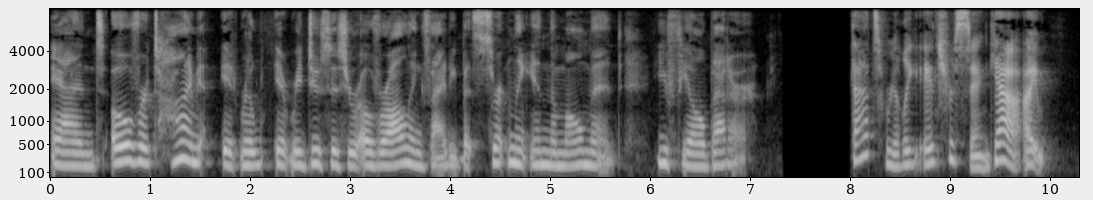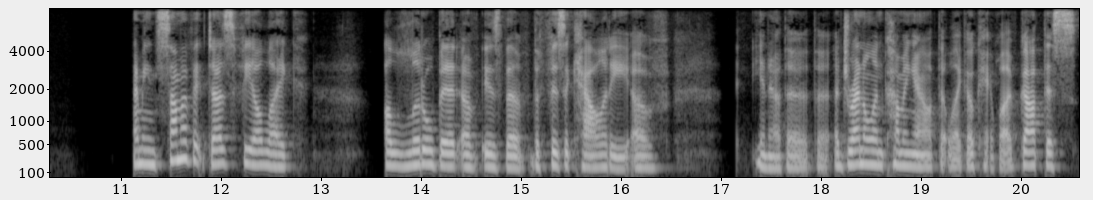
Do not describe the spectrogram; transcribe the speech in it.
And over time, it, re- it reduces your overall anxiety, but certainly in the moment, you feel better. That's really interesting. Yeah, I I mean some of it does feel like a little bit of is the the physicality of you know the the adrenaline coming out that like okay, well I've got this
